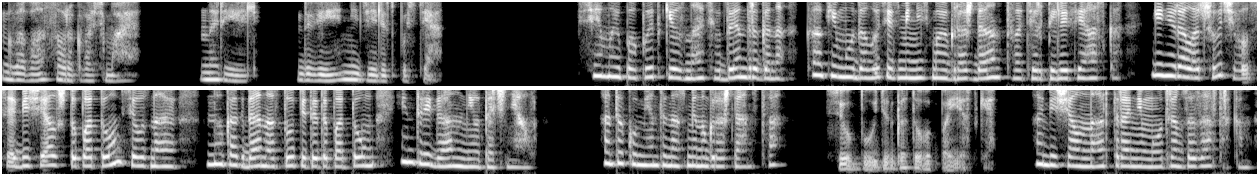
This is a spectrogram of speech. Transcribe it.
Глава 48. Нариэль. Две недели спустя. Все мои попытки узнать у Дендрагона, как ему удалось изменить мое гражданство, терпели фиаско. Генерал отшучивался, обещал, что потом все узнаю, но когда наступит это потом, интриган не уточнял. А документы на смену гражданства? Все будет готово к поездке. Обещал Нарт ранним утром за завтраком.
